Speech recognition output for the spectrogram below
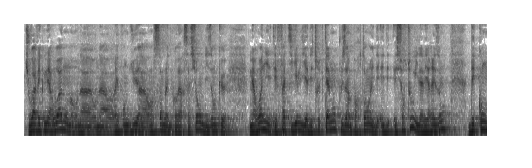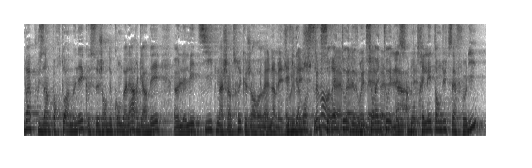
Tu vois, avec Merwan, on, on, a, on a répondu à, ensemble à une conversation en disant que Merwan, il était fatigué, mais il y a des trucs tellement plus importants, et, et, surtout, il avait raison, des combats plus importants à mener que ce genre de combat-là. Regardez, euh, l'éthique, machin truc, genre, eh ben non, mais évidemment, Sorrento est devenu, Sorrento a montré l'étendue de sa folie.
